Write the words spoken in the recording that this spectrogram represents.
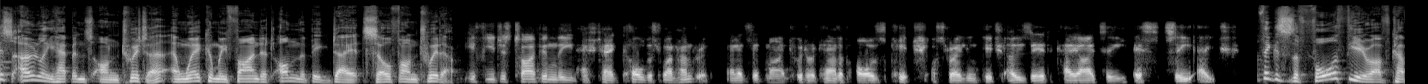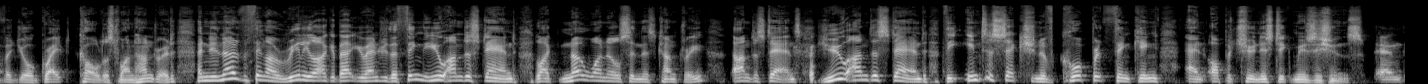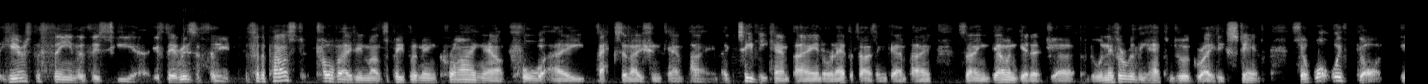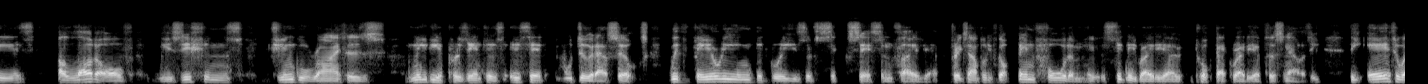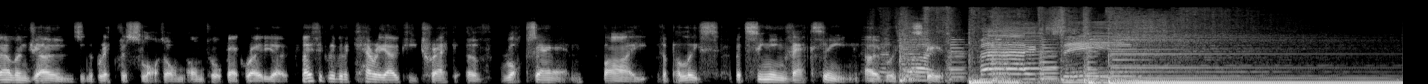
This only happens on Twitter, and where can we find it on the big day itself on Twitter? If you just type in the hashtag coldest 100, and it's at my Twitter account of Oz Kitsch, Australian Kitsch, O Z K I T S C H. I think this is the fourth year I've covered your great coldest 100. And you know the thing I really like about you, Andrew, the thing that you understand like no one else in this country understands, you understand the intersection of corporate thinking and opportunistic musicians. And here's the theme of this year, if there is a theme. For the past 12, 18 months, people have been crying out for a vaccination campaign, a TV campaign or an advertising campaign saying, go and get a jab. It will never really happen to a great extent. So what we've got is a lot of musicians, jingle writers, media presenters who said, we'll do it ourselves with varying degrees of success and failure. For example, you've got Ben Fordham, who is Sydney radio, talkback radio personality, the heir to Alan Jones in the breakfast slot on, on talkback radio, basically with a karaoke track of Roxanne by the police, but singing vaccine over it instead. Vaccine.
